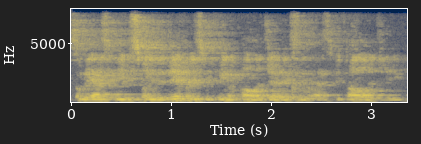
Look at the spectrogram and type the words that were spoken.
Somebody asked me to explain the difference between apologetics and eschatology.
